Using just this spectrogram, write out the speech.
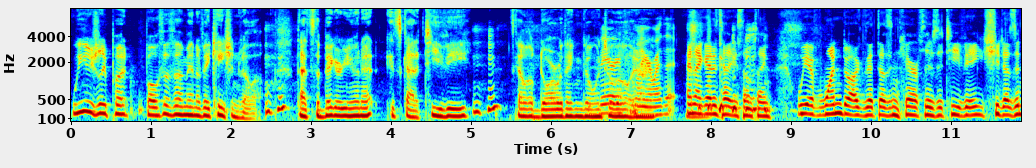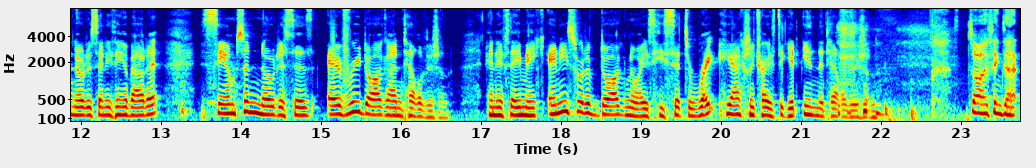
We usually put both of them in a vacation villa. Mm-hmm. That's the bigger unit. It's got a TV. Mm-hmm. It's got a little door where they can go into Very a little familiar area. with it. And I got to tell you something. We have one dog that doesn't care if there's a TV. She doesn't notice anything about it. Samson notices every dog on television. And if they make any sort of dog noise, he sits right, he actually tries to get in the television. So I think that,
